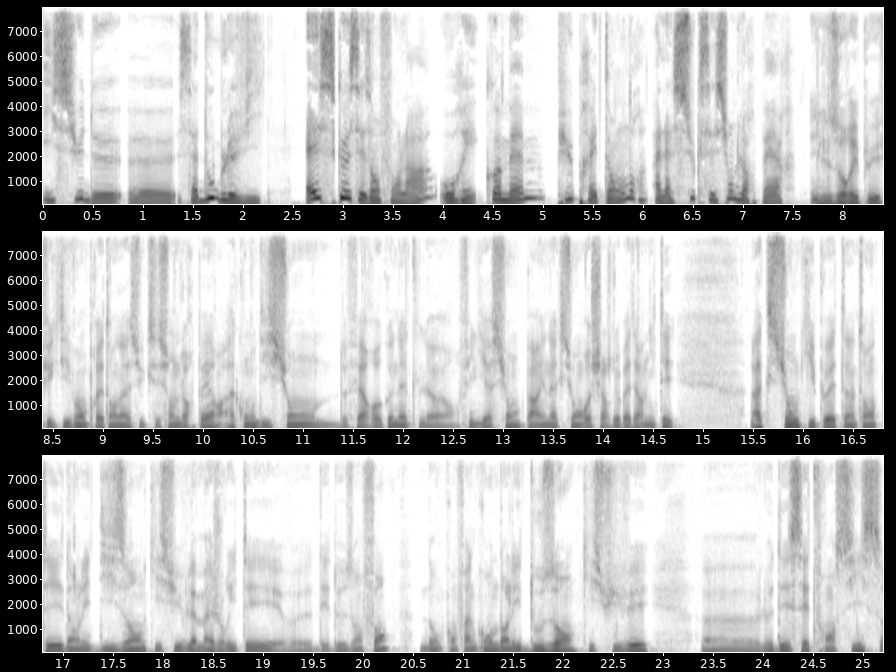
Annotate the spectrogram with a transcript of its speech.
issus de euh, sa double vie, est-ce que ces enfants-là auraient quand même pu prétendre à la succession de leur père? Ils auraient pu effectivement prétendre à la succession de leur père, à condition de faire reconnaître leur filiation par une action en recherche de paternité, action qui peut être intentée dans les 10 ans qui suivent la majorité euh, des deux enfants. Donc en fin de compte, dans les 12 ans qui suivaient euh, le décès de Francis,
